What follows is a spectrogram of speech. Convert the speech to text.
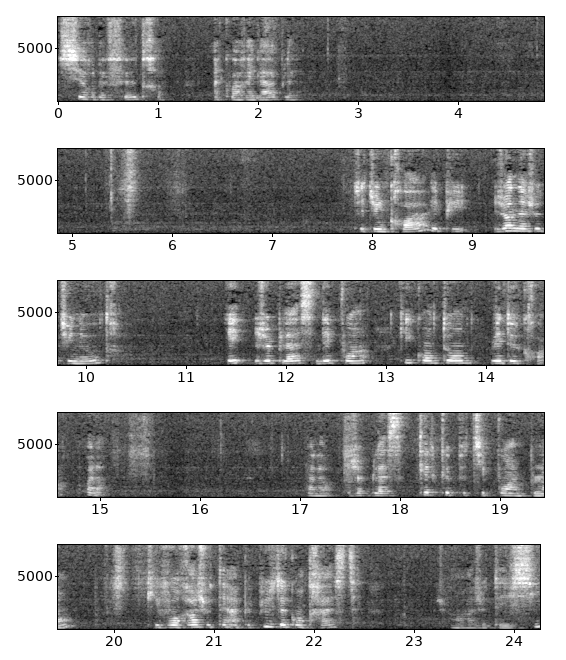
sur le feutre aquarellable. C'est une croix et puis j'en ajoute une autre et je place des points qui contournent mes deux croix. Voilà. Alors, je place quelques petits points blancs qui vont rajouter un peu plus de contraste. Je vais en rajouter ici.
